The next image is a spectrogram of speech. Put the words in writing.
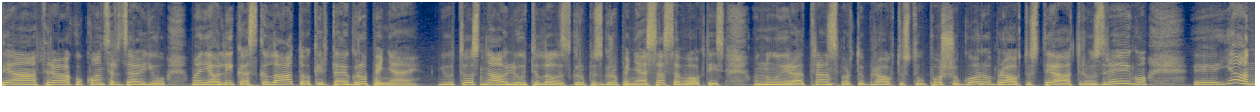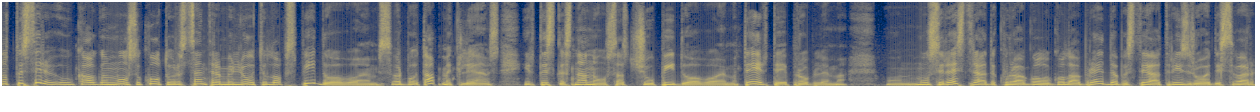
teātrāku koncertu zāli, jo man jau likās, ka lātok ir tā grupiņai. Jo tos nav ļoti lielas grupas, grupiņā sasavoktīs, un nu ir ā, transportu braukt uz to pašu goru, braukt uz teātru uz Reigu. E, jā, nu tas ir, kaut gan mūsu kultūras centram ir ļoti labs pīdovojums, varbūt apmeklējums ir tas, kas nanosat šo pīdovojumu. Te ir tie problēma. Un mums ir estrāde, kurā golu golā breidabas teātra izrādis var,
